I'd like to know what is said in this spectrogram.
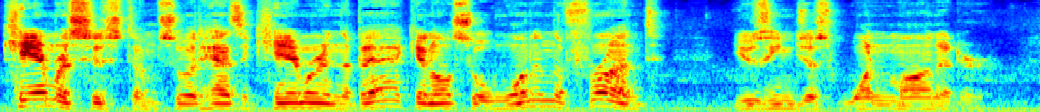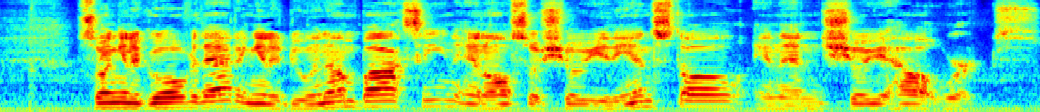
camera system. So it has a camera in the back and also one in the front using just one monitor. So I'm going to go over that. I'm going to do an unboxing and also show you the install and then show you how it works.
